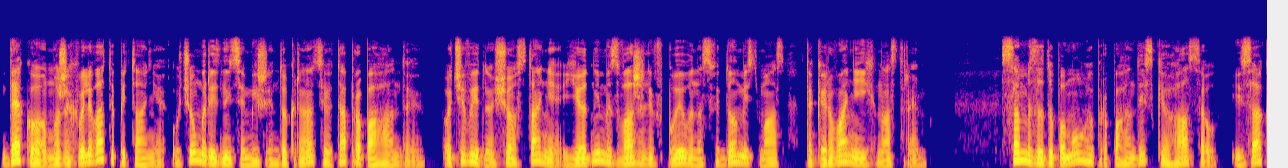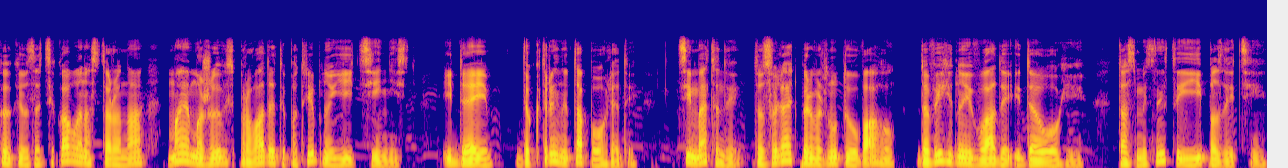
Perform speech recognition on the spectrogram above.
Декого може хвилювати питання, у чому різниця між індоктринацією та пропагандою. Очевидно, що останнє є одним із важелів впливу на свідомість мас та керування їх настроєм. Саме за допомогою пропагандистських гасел і закликів зацікавлена сторона має можливість провадити потрібну їй цінність, ідеї, доктрини та погляди. Ці методи дозволяють привернути увагу до вигідної влади ідеології та зміцнити її позиції.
